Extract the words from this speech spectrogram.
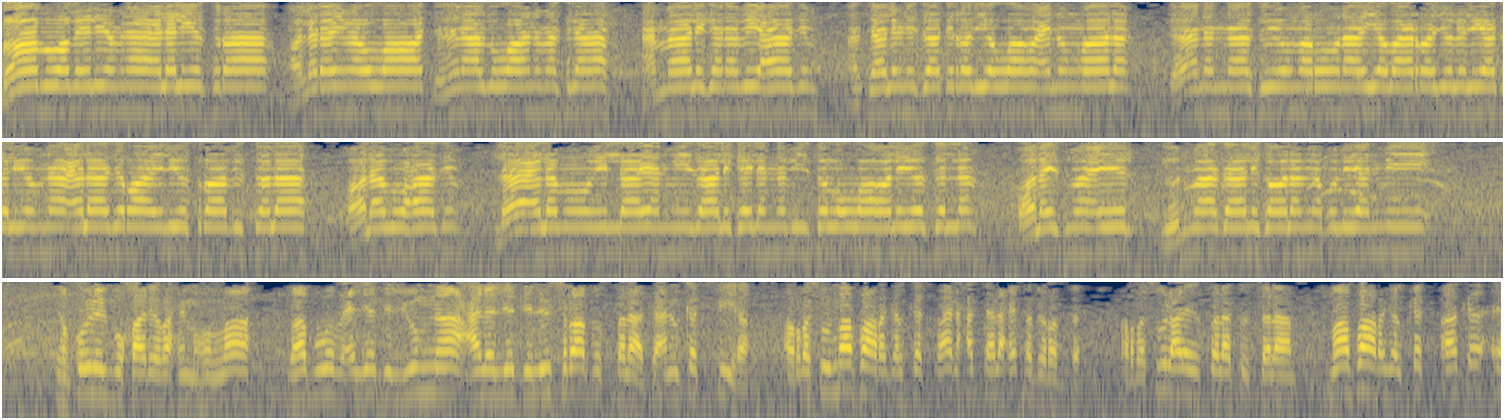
باب وضع اليمنى على اليسرى. قال رحمه الله حدثنا عبد الله بن مسلمة عن مالك نبي حازم عن سالم بن سعد رضي الله عنه قال كان الناس يؤمرون أن يضع الرجل اليد اليمنى على ذراعه اليسرى في الصلاة. قال أبو حازم لا اعلمه إلا ينمي ذلك إلى النبي صلى الله عليه وسلم. قال إسماعيل ينمى ذلك ولم يقل ينمي. يقول البخاري رحمه الله باب وضع اليد اليمنى على اليد اليسرى في الصلاة. يعني الكتف فيها. الرسول ما فارق الكتف حتى لحق بربه الرسول عليه الصلاة والسلام ما فارق الكتف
